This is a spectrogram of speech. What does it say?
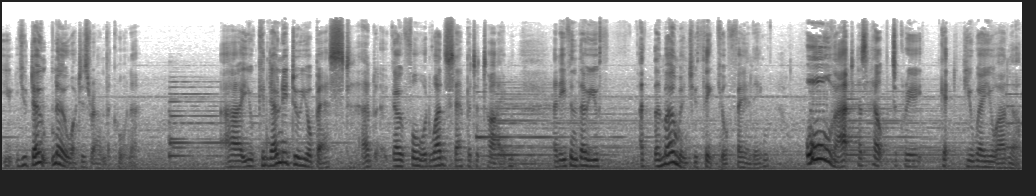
you, you don't know what is round the corner. Uh, you can only do your best and go forward one step at a time. And even though you, at the moment, you think you're failing, all that has helped to create get you where you are now.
